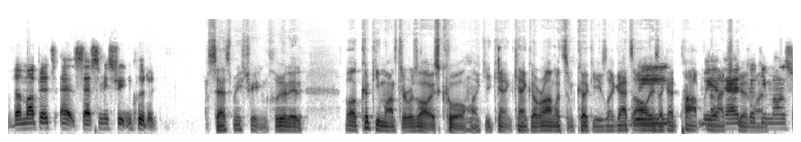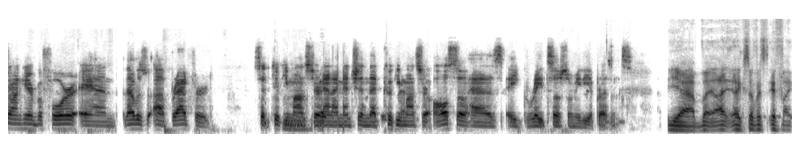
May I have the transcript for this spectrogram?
The Muppets at Sesame Street included. Sesame Street included. Well, Cookie Monster was always cool. Like you can't can't go wrong with some cookies. Like that's We- always like a top We have had Cookie one. Monster on here before, and that was uh, Bradford said Cookie Mm, Monster, and I mentioned that Cookie Monster also has a great social media presence. Yeah, but I like so if it's if I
